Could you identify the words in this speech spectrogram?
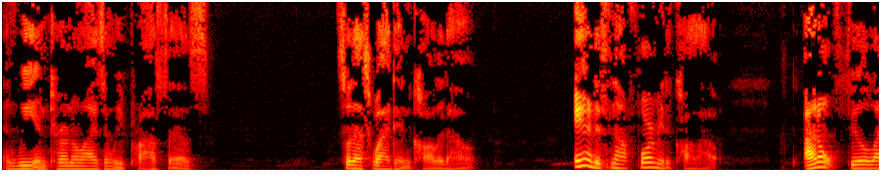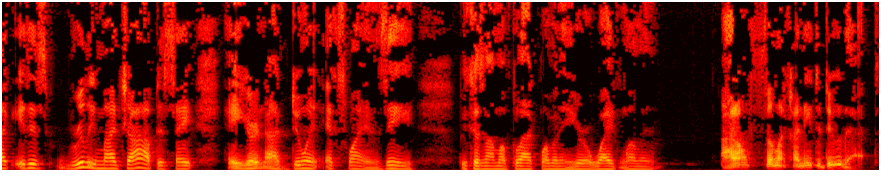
and we internalize and we process. So that's why I didn't call it out. And it's not for me to call out. I don't feel like it is really my job to say, hey, you're not doing X, Y, and Z because I'm a black woman and you're a white woman. I don't feel like I need to do that.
